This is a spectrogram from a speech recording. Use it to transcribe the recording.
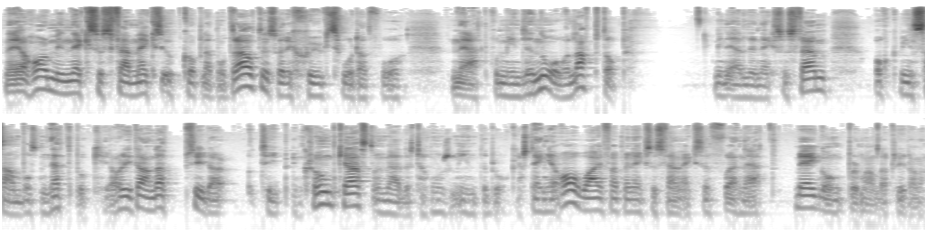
När jag har min Nexus 5X uppkopplat mot routern så är det sjukt svårt att få nät på min Lenovo-laptop. Min äldre Nexus 5 och min sambos Netbook. Jag har lite andra prylar, typ en Chromecast och en väderstation som inte bråkar. Stänger jag av wifi på Nexus 5X så får jag nät med en gång på de andra prylarna.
